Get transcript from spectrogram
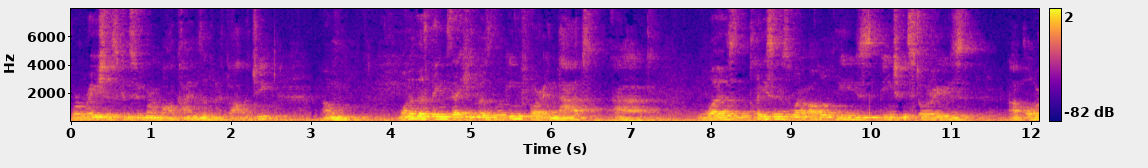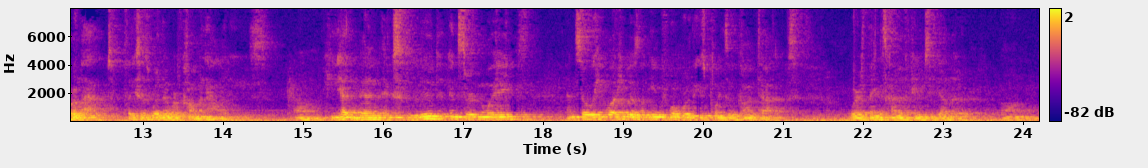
voracious consumer of all kinds of mythology. Um, one of the things that he was looking for in that uh, was places where all of these ancient stories uh, overlapped, places where there were commonalities. Um, he had been excluded in certain ways, and so he, what he was looking for were these points of contact where things kind of came together um,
